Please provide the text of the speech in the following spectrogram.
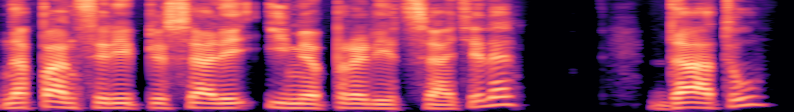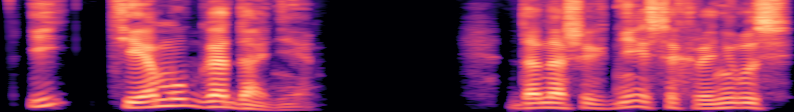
На панцире писали имя прорицателя, дату и тему гадания. До наших дней сохранилось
